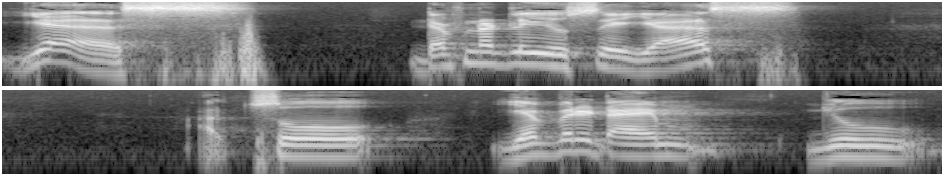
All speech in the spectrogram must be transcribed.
Yes. Definitely you say yes. Uh, so every time you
